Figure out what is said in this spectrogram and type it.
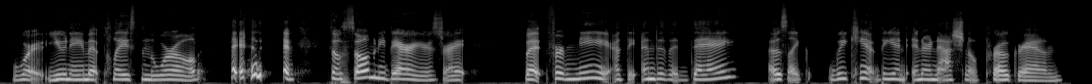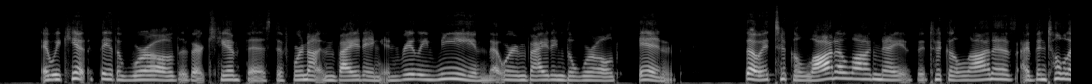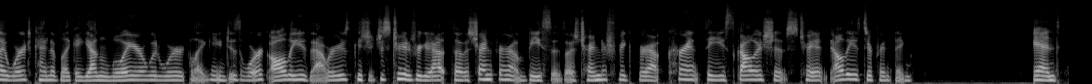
where you name it place in the world? and so hmm. so many barriers, right? But for me, at the end of the day, I was like, we can't be an international program and we can't say the world is our campus if we're not inviting and really mean that we're inviting the world in. So it took a lot of long nights. It took a lot of, I've been told I worked kind of like a young lawyer would work. Like you just work all these hours because you're just trying to figure out. So I was trying to figure out visas. I was trying to figure out currency, scholarships, tra- all these different things. And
